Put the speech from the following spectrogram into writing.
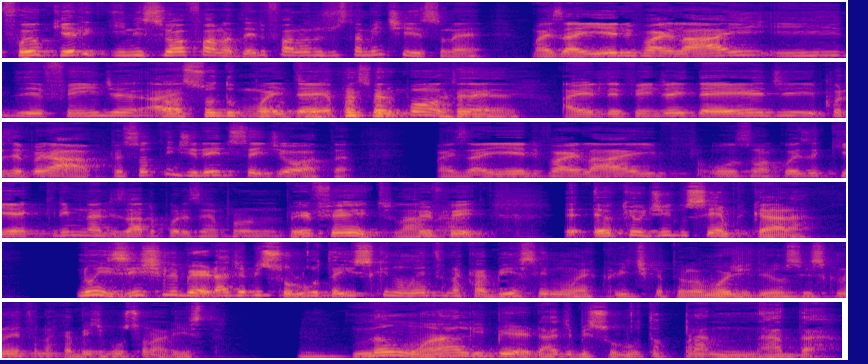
foi- o que ele iniciou a fala dele falando justamente isso, né? Mas aí ele vai lá e, e defende a, Passou do uma ponto. ideia, passou do ponto, né? É. Aí ele defende a ideia de, por exemplo, ah, a pessoa tem direito de ser idiota, mas aí ele vai lá e usa uma coisa que é criminalizada, por exemplo, Perfeito, Lá perfeito. É, é o que eu digo sempre, cara. Não existe liberdade absoluta. Isso que não entra na cabeça e não é crítica, pelo amor de Deus. Isso que não entra na cabeça de bolsonarista. Não há liberdade absoluta pra nada.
